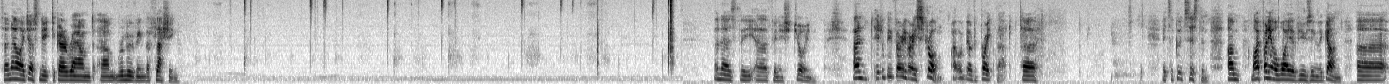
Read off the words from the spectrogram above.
So now I just need to go around um, removing the flashing. And there's the uh, finished join and it'll be very very strong. I won't be able to break that. Uh, it's a good system. Um, my funny old way of using the gun uh,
